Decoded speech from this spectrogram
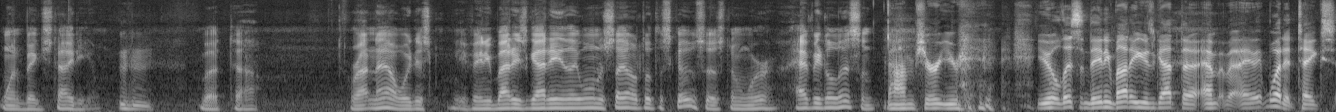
one big stadium. Mhm. But uh, right now, we just if anybody's got any they want to sell to the school system, we're happy to listen. I'm sure you you'll listen to anybody who's got the um, uh, what it takes.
